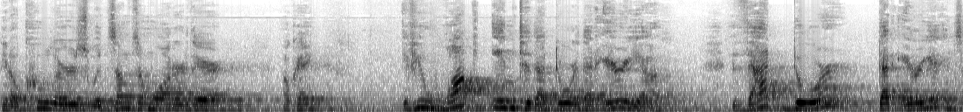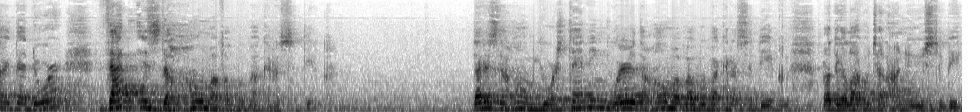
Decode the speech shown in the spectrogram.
you know, coolers with Zamzam water there. Okay? If you walk into that door, that area, that door, that area inside that door, that is the home of Abu Bakr as-Siddiq. That is the home. You are standing where the home of Abu Bakr as-Siddiq radiallahu ta'ala anhu used to be.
